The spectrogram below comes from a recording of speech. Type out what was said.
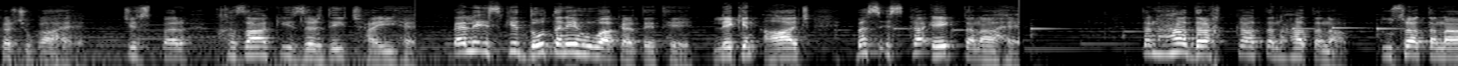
कर चुका है, जिस पर खजा की जर्दी छाई है। पहले इसके दो तने हुआ करते थे, लेकिन आज बस इसका एक तना है। तनहा दरख्त का तनहा तना, दूसरा तना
